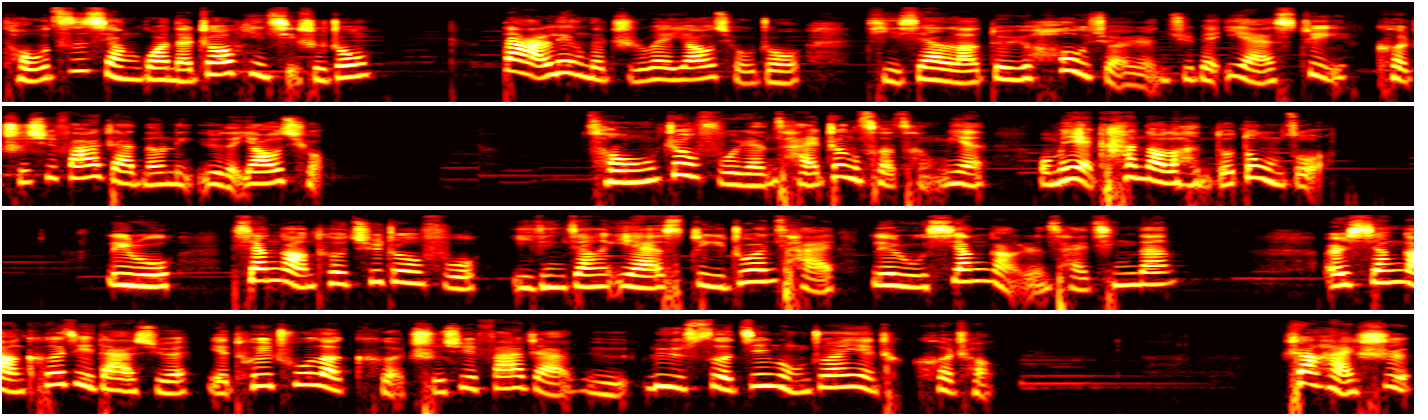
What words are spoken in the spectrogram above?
投资相关的招聘启事中，大量的职位要求中体现了对于候选人具备 ESG、可持续发展等领域的要求。从政府人才政策层面，我们也看到了很多动作，例如香港特区政府已经将 ESG 专才列入香港人才清单。而香港科技大学也推出了可持续发展与绿色金融专业课程。上海市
